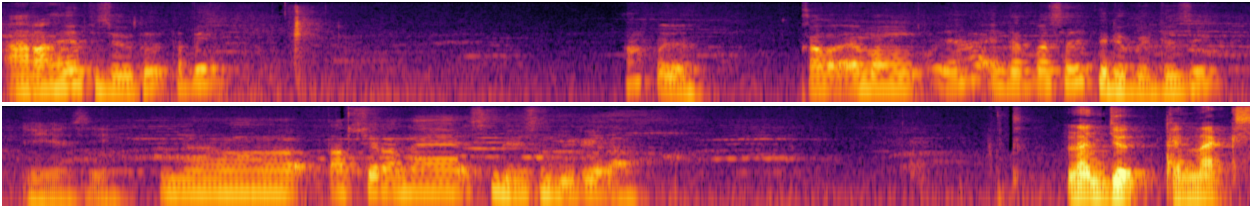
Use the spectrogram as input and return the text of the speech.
arahnya bisa gitu tapi apa ya kalau emang ya interpretasinya beda-beda sih Iya sih. punya tafsirannya sendiri-sendiri lah Lanjut ke next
